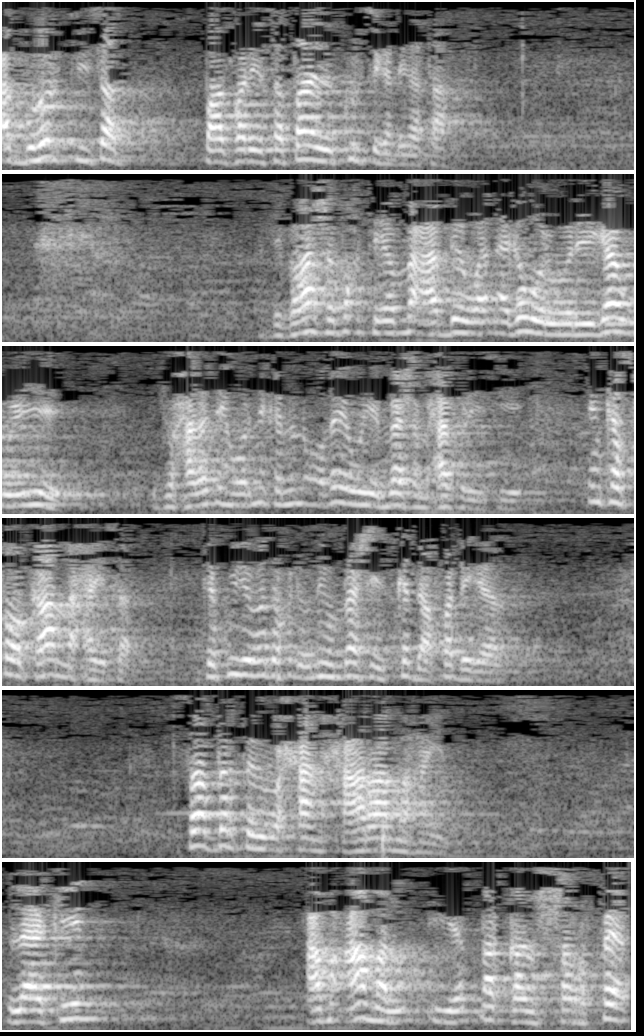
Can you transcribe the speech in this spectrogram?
cabo hortiisaad baad fadhiisataa kursiga dhigataa. Hadii bahasha baktiga ma cabe waan aga warwareegaa weeye. Waxaa la dhihi war ninka nin odaya wey meesha maxaa fadhiisiiyey inkastoo kaa naxaysa intay ku yimaada kudhi nin meesha iska daa fadhigeeda saas darteed waxaan xaaraam ahayn. Laakiin camal iyo dhaqan sharfeed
